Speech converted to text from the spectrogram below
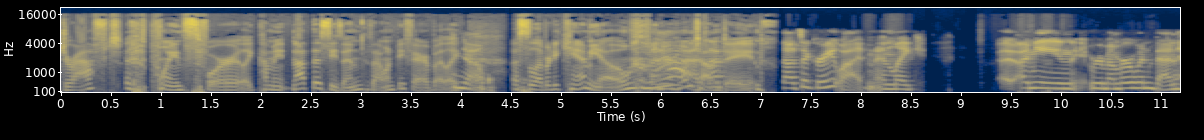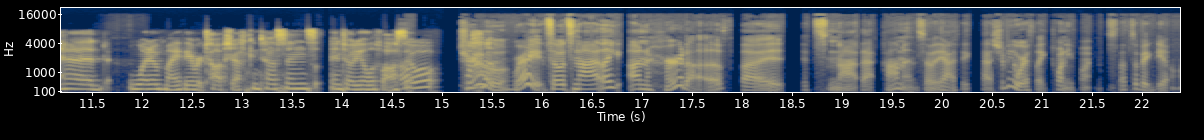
draft points for, like, coming, not this season, because that wouldn't be fair, but, like, no, a celebrity cameo on your hometown that- date. that's a great one. And like, I mean, remember when Ben had one of my favorite Top Chef contestants, Antonia Lofaso? Oh, true. right. So it's not, like, unheard of, but it's not that common. So, yeah, I think that should be worth, like, 20 points. That's a big deal.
